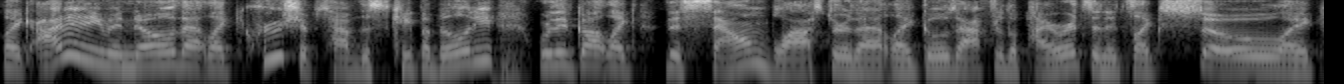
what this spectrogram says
like I didn't even know that like cruise ships have this capability mm-hmm. where they've got like this sound blaster that like goes after the pirates and it's like so like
